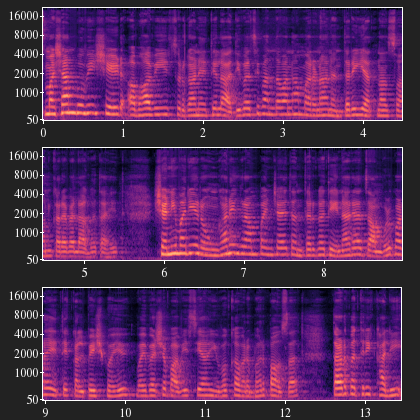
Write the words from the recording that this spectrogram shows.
स्मशानभूमी शेड अभावी सुरगाण्यातील आदिवासी बांधवांना मरणानंतरही यातना सहन कराव्या लागत आहेत. शनिवारी रोंघाणे ग्रामपंचायत अंतर्गत येणाऱ्या जांभूळपाडा येथे कल्पेश भोई वय वर्ष बावीस या युवकावर भर पावसात ताडपत्री खाली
